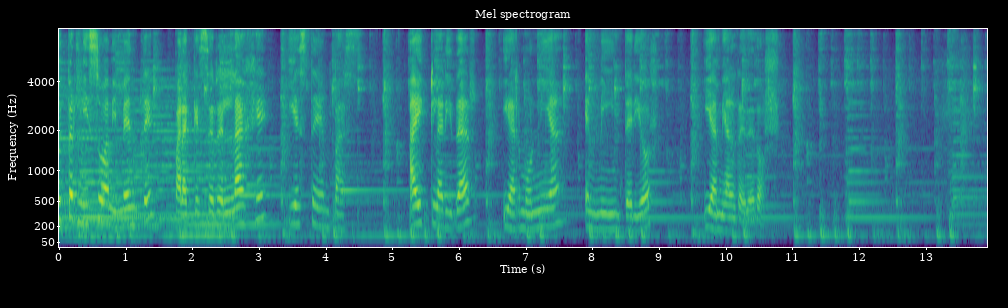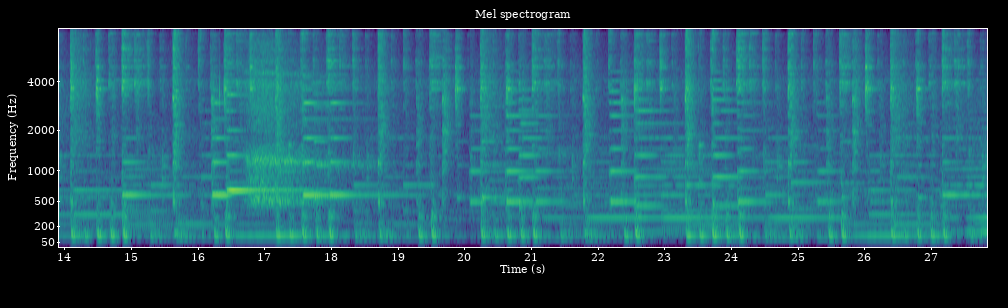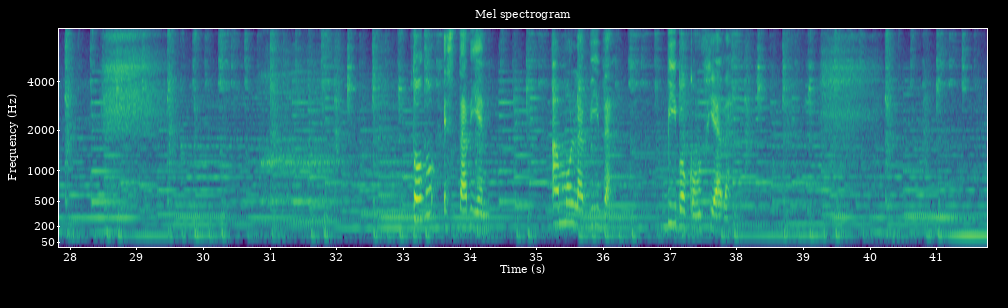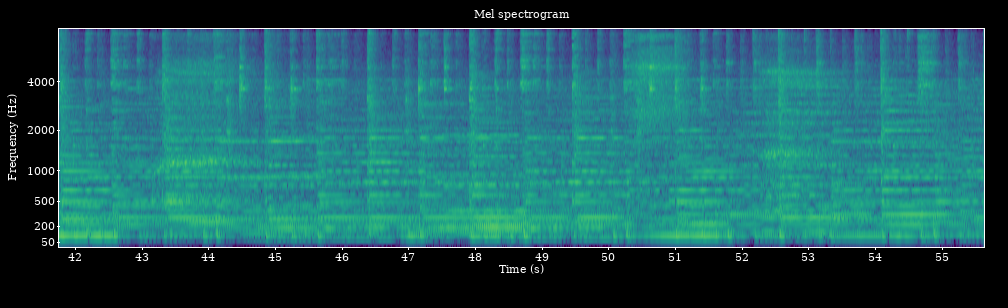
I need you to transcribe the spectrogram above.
Doy permiso a mi mente para que se relaje y esté en paz. Hay claridad y armonía en mi interior y a mi alrededor. Todo está bien. Amo la vida. Vivo confiada.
